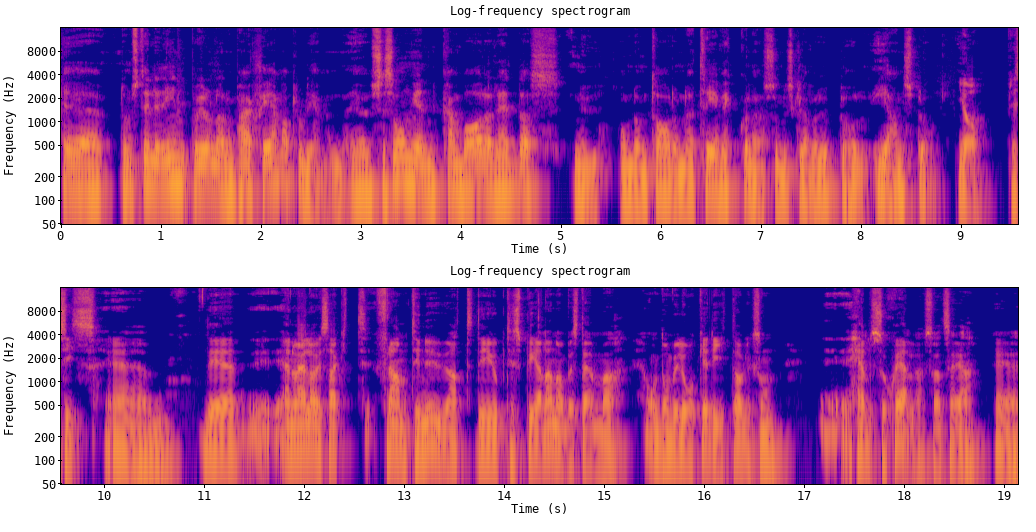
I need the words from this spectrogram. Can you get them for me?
Eh, De ställer in på grund av de här schemaproblemen. Eh, Säsongen kan bara räddas nu om de tar de där tre veckorna som det skulle ha varit uppehåll i anspråk. Ja, precis. Eh, Det, NHL har ju sagt fram till nu att det är upp till spelarna att bestämma om de vill åka dit av liksom eh, hälsoskäl så att säga. Eh,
